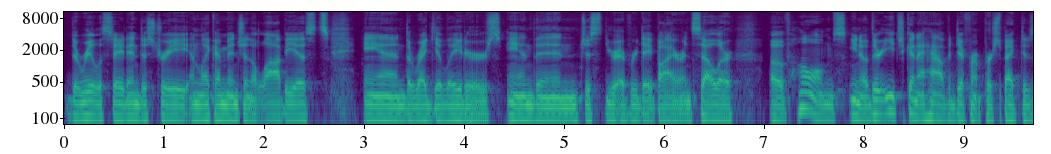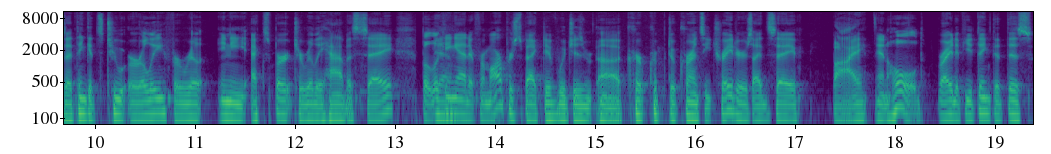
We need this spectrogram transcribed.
the real estate industry, and like I mentioned, the lobbyists and the regulators, and then just your everyday buyer and seller of homes. You know, they're each going to have different perspectives. I think it's too early for real, any expert to really have a say, but looking Yeah. at it from our perspective, which is uh, cryp- cryptocurrency traders, I'd say buy and hold, right? If you think that this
